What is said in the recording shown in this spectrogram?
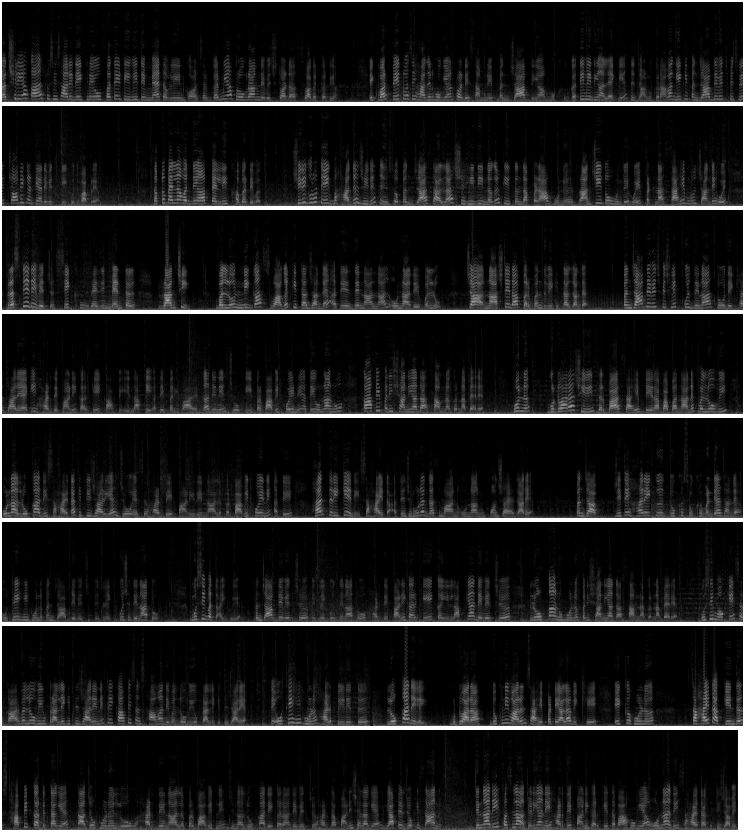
ਸਤਿ ਸ਼੍ਰੀ ਅਕਾਲ, ਤੁਸੀਂ ਸਾਰੇ ਦੇਖ ਰਹੇ ਹੋ ਫਤਿਹ ਟੀਵੀ ਤੇ ਮੈਂ ਤਵਲੀਨ ਕੌਰ, ਸਰਗਰਮੀਆਂ ਪ੍ਰੋਗਰਾਮ ਦੇ ਵਿੱਚ ਤੁਹਾਡਾ ਸਵਾਗਤ ਕਰਦੀ ਹਾਂ। ਇੱਕ ਵਾਰ ਫੇਰ ਤੋਂ ਅਸੀਂ ਹਾਜ਼ਰ ਹੋ ਗਏ ਹਾਂ ਤੁਹਾਡੇ ਸਾਹਮਣੇ ਪੰਜਾਬ ਦੀਆਂ ਮੁੱਖ ਗਤੀਵਿਧੀਆਂ ਲੈ ਕੇ ਤੇ ਜਾਣੂ ਕਰਾਵਾਂਗੇ ਕਿ ਪੰਜਾਬ ਦੇ ਵਿੱਚ ਪਿਛਲੇ 24 ਘੰਟਿਆਂ ਦੇ ਵਿੱਚ ਕੀ ਕੁਝ ਵਾਪਰਿਆ। ਸਭ ਤੋਂ ਪਹਿਲਾਂ ਵੱਧਦੇ ਹਾਂ ਪਹਿਲੀ ਖਬਰ ਦੇ ਵੱਲ। ਸ਼੍ਰੀ ਗੁਰੂ ਤੇਗ ਬਹਾਦਰ ਜੀ ਦੇ 350 ਸਾਲਾ ਸ਼ਹੀਦੀ ਨਗਰ ਕੀਰਤਨ ਦਾ ਪੜਾਅ ਹੁਣ ਰਾਂਚੀ ਤੋਂ ਹੁੰਦੇ ਹੋਏ ਪਟਨਾ ਸਾਹਿਬ ਨੂੰ ਜਾਂਦੇ ਹੋਏ ਰਸਤੇ ਦੇ ਵਿੱਚ ਸਿੱਖ ਰੈਜੀਮੈਂਟਲ ਰਾਂਚੀ ਵੱਲੋਂ ਨਿੱਘਾ ਸਵਾਗਤ ਕੀਤਾ ਜਾਂਦਾ ਹੈ ਅਤੇ ਇਸ ਦੇ ਨਾਲ ਨਾਲ ਉਹਨਾਂ ਦੇ ਵੱਲੋਂ ਚਾਹ ਨਾਸ਼ਤੇ ਦਾ ਪ੍ਰਬੰਧ ਵੀ ਕੀਤਾ ਜਾਂਦਾ ਹੈ। ਪੰਜਾਬ ਦੇ ਵਿੱਚ ਪਿਛਲੇ ਕੁਝ ਦਿਨਾਂ ਤੋਂ ਦੇਖਿਆ ਜਾ ਰਿਹਾ ਹੈ ਕਿ ਹੜ੍ਹ ਦੇ ਪਾਣੀ ਕਰਕੇ ਕਾਫੀ ਇਲਾਕੇ ਅਤੇ ਪਰਿਵਾਰ ਇੱਦਾਂ ਦੇ ਨੇ ਜੋ ਕਿ ਪ੍ਰਭਾਵਿਤ ਹੋਏ ਨੇ ਅਤੇ ਉਹਨਾਂ ਨੂੰ ਕਾਫੀ ਪਰੇਸ਼ਾਨੀਆਂ ਦਾ ਸਾਹਮਣਾ ਕਰਨਾ ਪੈ ਰਿਹਾ ਹੈ। ਹੁਣ ਗੁਰਦੁਆਰਾ ਸ਼੍ਰੀ ਦਰਬਾਰ ਸਾਹਿਬ ਡੇਰਾ ਬਾਬਾ ਨਾਨਕ ਵੱਲੋਂ ਵੀ ਉਹਨਾਂ ਲੋਕਾਂ ਦੀ ਸਹਾਇਤਾ ਕੀਤੀ ਜਾ ਰਹੀ ਹੈ, ਜੋ ਇਸ ਹੜ੍ਹ ਦੇ ਪਾਣੀ ਦੇ ਨਾਲ ਪ੍ਰਭਾਵਿਤ ਹੋਏ ਨੇ ਅਤੇ ਹਰ ਤਰੀਕੇ ਦੀ ਸਹਾਇਤਾ ਅਤੇ ਜ਼ਰੂਰਤ ਦਾ ਸਮਾਨ ਉਹਨਾਂ ਨੂੰ ਪਹੁੰਚਾਇਆ ਜਾ ਰਿਹਾ ਹੈ। ਪੰਜਾਬ ਜਿੱਤੇ ਹਰ ਇੱਕ ਦੁੱਖ ਸੁੱਖ ਵੰਡਿਆ ਜਾਂਦਾ ਹੈ, ਉੱਥੇ ਹੀ ਹੁਣ ਪੰਜਾਬ ਦੇ ਵਿੱਚ ਪਿਛਲੇ ਕੁਝ ਦਿਨਾਂ ਤੋਂ ਮੁਸੀਬਤ ਆਈ ਹੋਈ ਹੈ। ਪੰਜਾਬ ਦੇ ਵਿੱਚ ਪਿਛਲੇ ਕੁਝ ਦਿਨਾਂ ਤੋਂ ਹੜ੍ਹ ਦੇ ਪਾਣੀ ਕਰਕੇ ਕਈ ਇਲਾਕਿਆਂ ਦੇ ਵਿੱਚ ਲੋਕਾਂ ਨੂੰ ਹੁਣ ਪਰੇਸ਼ਾਨੀਆਂ ਦਾ ਸਾਹਮਣਾ ਕਰਨਾ ਪੈ ਰਿਹਾ ਹੈ। ਉਸੇ ਮੌਕੇ ਸਰਕਾਰ ਵੱਲੋਂ ਵੀ ਉਪਰਾਲੇ ਕੀਤੇ ਜਾ ਰਹੇ ਨੇ ਤੇ ਕਾਫੀ ਸੰਸਥਾਵਾਂ ਦੇ ਵੱਲੋਂ ਵੀ ਉਪਰਾਲੇ ਕੀਤੇ ਜਾ ਰਹੇ ਆ। ਤੇ ਉੱਥੇ ਹੀ ਹੁਣ ਹੜ੍ਹ ਪੀੜਿਤ ਲੋਕਾਂ ਦੇ ਲਈ ਗੁਰਦੁਆਰਾ ਦੁੱਖ ਨਿਵਾਰਨ ਸਾਹਿਬ ਪਟਿਆਲਾ ਵਿਖੇ ਇੱਕ ਹੁਣ ਸਹਾਇਤਾ ਕੇਂਦਰ ਸਥਾਪਿਤ ਕਰ ਦਿੱਤਾ ਗਿਆ ਤਾਂ ਜੋ ਹੁਣ ਲੋਕ ਹੜ੍ਹ ਦੇ ਨਾਲ ਪ੍ਰਭਾਵਿਤ ਨੇ, ਜਿਨ੍ਹਾਂ ਲੋਕਾਂ ਦੇ ਘਰਾਂ ਦੇ ਵਿੱਚ ਹੜ੍ਹ ਦਾ ਪਾਣੀ ਚਲਾ ਗਿਆ ਜਾਂ ਫਿਰ ਜੋ ਕਿਸਾਨ ਜਿਨ੍ਹਾਂ ਦੀ ਫਸਲਾਂ ਜਿਹੜੀਆਂ ਨੇ ਹੜ੍ਹ ਦੇ ਪਾਣੀ ਕਰਕੇ ਤਬਾਹ ਹੋ ਗਿਆ, ਉਹਨਾਂ ਦੀ ਸਹਾਇਤਾ ਕੀਤੀ ਜਾਵੇ।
